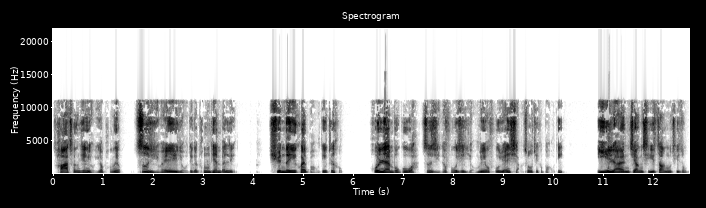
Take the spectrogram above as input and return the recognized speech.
他曾经有一个朋友，自以为有这个通天本领，寻得一块宝地之后，浑然不顾啊自己的父亲有没有福缘享受这个宝地。毅然将其葬入其中，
